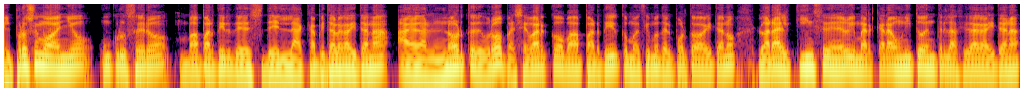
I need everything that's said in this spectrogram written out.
El próximo año un crucero va a partir desde la capital gaditana al norte de Europa. Ese barco va a partir, como decimos, del puerto gaditano, lo hará el 15 de enero y marcará un hito entre la ciudad gaditana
